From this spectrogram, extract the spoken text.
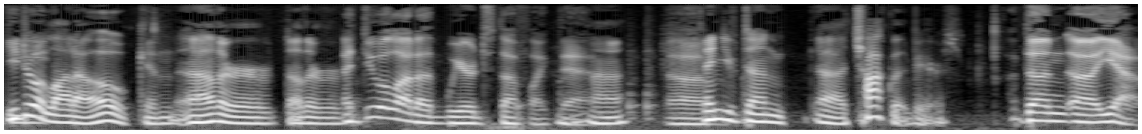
You do a lot of oak and other other, I do a lot of weird stuff like that. uh-huh. Um, and you've done uh, chocolate beers, I've done uh, yeah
